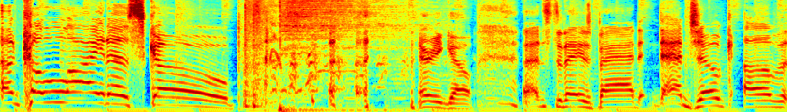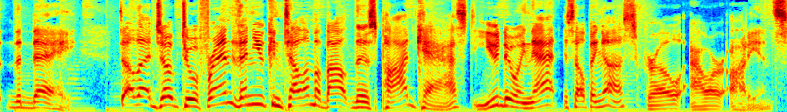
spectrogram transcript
A kaleidoscope. there you go. That's today's bad dad joke of the day. Tell that joke to a friend, then you can tell them about this podcast. You doing that is helping us grow our audience.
